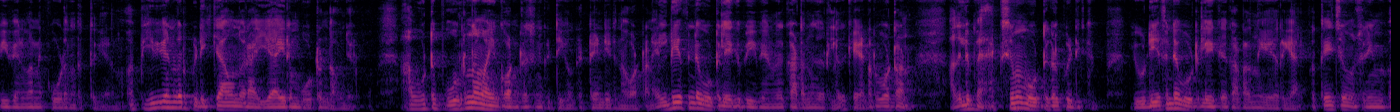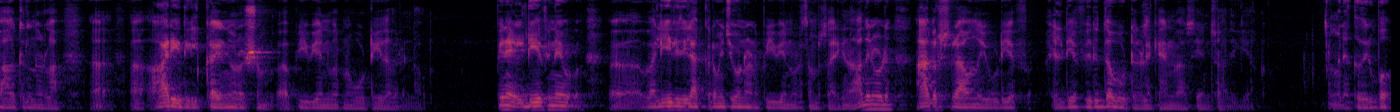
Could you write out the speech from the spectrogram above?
പി വി അൻവറിനെ കൂടെ നിർത്തുകയായിരുന്നു. ആ പി വി അൻവർ പിടിക്കാവുന്ന ഒരു അയ്യായിരം വോട്ട് ഉണ്ടാവും ചിലപ്പോൾ. ആ വോട്ട് പൂർണമായും കോൺഗ്രസിന് കിട്ടി കിട്ടേണ്ടിയിരുന്ന വോട്ടാണ്. എൽ ഡി എഫിന്റെ വോട്ടിലേക്ക് പി വി അൻവർ കടന്നു കയറിയത് കേഡർ വോട്ടാണ്. അതിൽ മാക്സിമം വോട്ടുകൾ പിടിക്കും. യു ഡി എഫിന്റെ വോട്ടിലേക്ക് കടന്നു കയറിയാൽ പ്രത്യേകിച്ച് മുസ്ലിം വിഭാഗത്തിൽ നിന്നുള്ള ആ, രീതിയിൽ കഴിഞ്ഞ വർഷം പി വി അൻവറിന് വോട്ട് ചെയ്തവരുണ്ടാവും. പിന്നെ എൽ ഡി എഫിനെ വലിയ രീതിയിൽ ആക്രമിച്ചുകൊണ്ടാണ് പി വി അൻവർ സംസാരിക്കുന്നത്. അതിനോട് ആകർഷകരാവുന്ന U D F L D F വിരുദ്ധ വോട്ടുകളെ ക്യാൻവാസ് ചെയ്യാൻ സാധിക്കുക അങ്ങനെയൊക്കെ വരുമ്പോൾ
